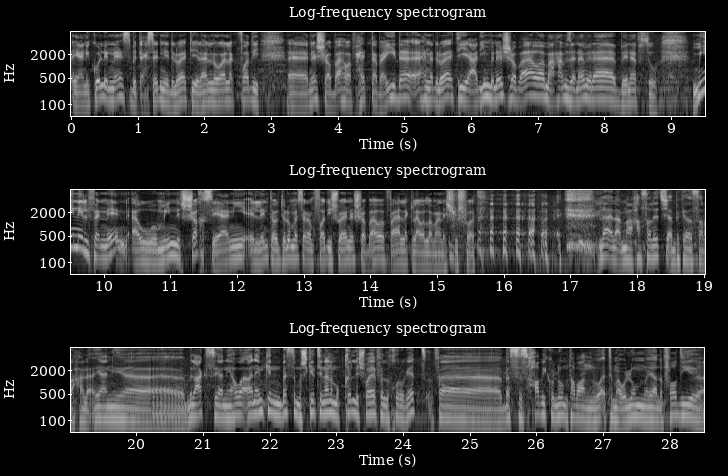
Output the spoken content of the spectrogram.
يعني كل الناس بتحسدني دلوقتي لأنه قال لك فاضي آه، نشرب قهوة في حتة بعيدة. إحنا دلوقتي قاعدين قاعدين بنشرب قهوة مع حمزة نمرة بنفسه. مين الفنان أو مين الشخص يعني اللي أنت قلت له مثلا فاضي شوية نشرب قهوة؟ فقال لك لا والله معلش مش فاضي. لا لا ما حصلتش قبل كده الصراحة. لا يعني آه، بالعكس يعني هو أنا يمكن بس مشكلتي إن أنا مقل شوية في الخروجات فبس أصحابي كلهم طبعا وقت ما أقول لهم يلا فاضي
